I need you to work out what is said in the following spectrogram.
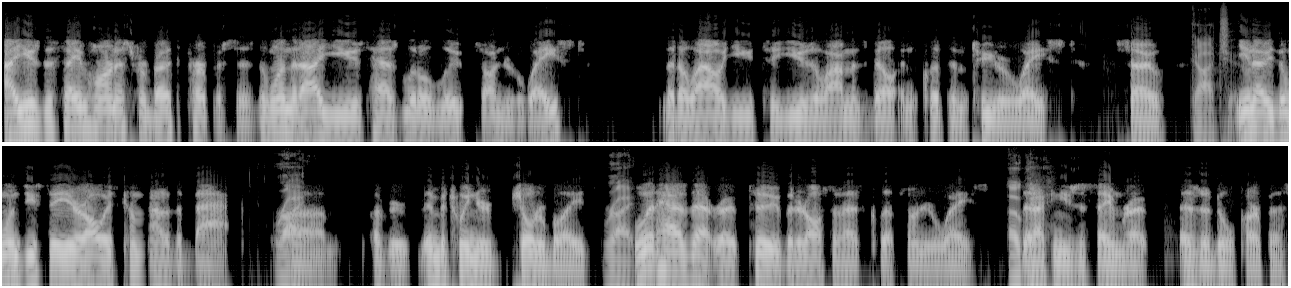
I use the same harness for both purposes. The one that I use has little loops on your waist that allow you to use a lineman's belt and clip them to your waist. So, Gotcha. you know, the ones you see are always coming out of the back right. um, of your, in between your shoulder blades. right. Well, it has that rope too, but it also has clips on your waist that I can use the same rope as a dual purpose.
